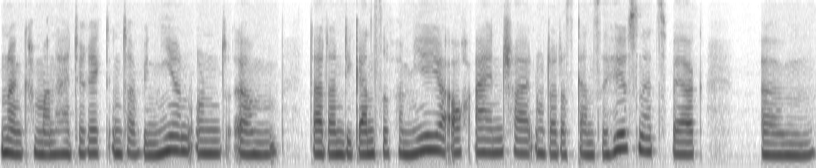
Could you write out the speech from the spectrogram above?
Und dann kann man halt direkt intervenieren und ähm, da dann die ganze Familie auch einschalten oder das ganze Hilfsnetzwerk. Ähm,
